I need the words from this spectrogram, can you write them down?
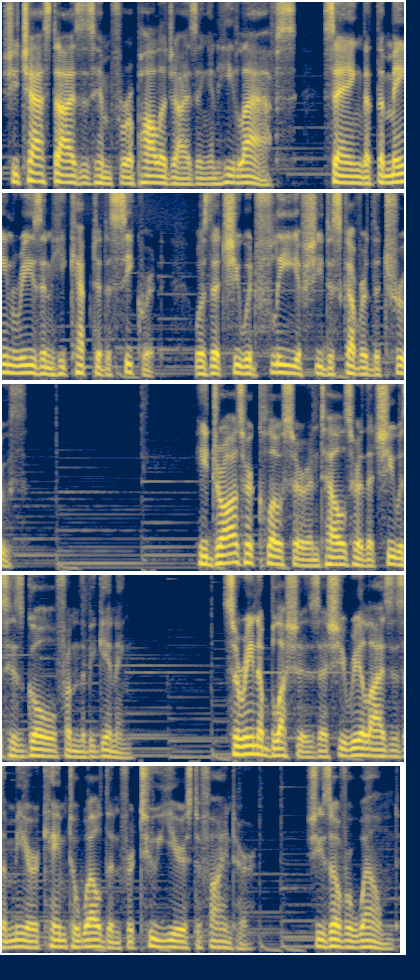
She chastises him for apologizing and he laughs, saying that the main reason he kept it a secret was that she would flee if she discovered the truth. He draws her closer and tells her that she was his goal from the beginning. Serena blushes as she realizes Amir came to Weldon for two years to find her. She's overwhelmed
